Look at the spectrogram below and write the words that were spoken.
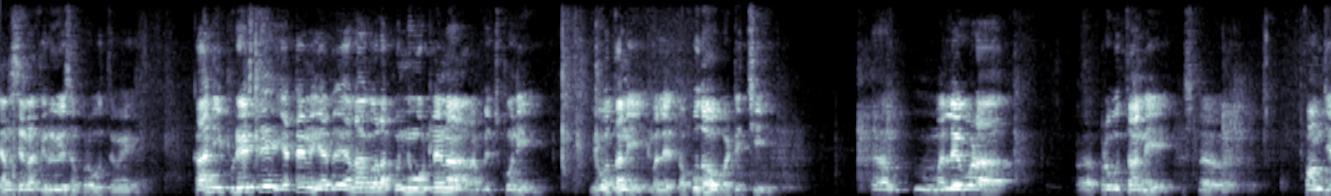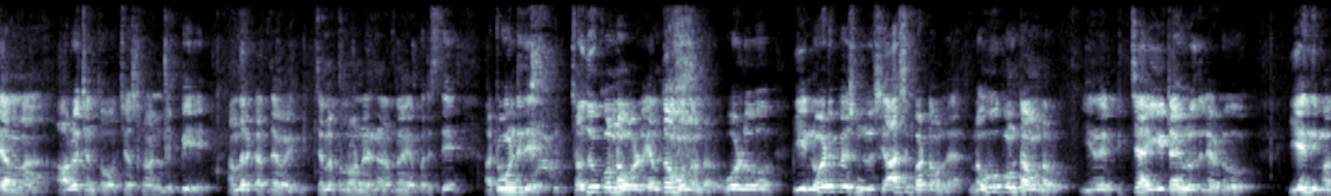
జనసేన తెలుగుదేశం ప్రభుత్వమే. కానీ ఇప్పుడు వేస్తే ఎట్టైనా ఎలాగోలా కొన్ని ఓట్లైనా రంపించుకొని యువతని మళ్ళీ తప్పుదోవ పట్టించి మళ్ళీ కూడా ప్రభుత్వాన్ని ఫామ్ చేయాలన్న ఆలోచనతో చేస్తున్నానని చెప్పి అందరికీ అర్థమైంది. చిన్నపిల్లలు అర్థమయ్యే పరిస్థితి. అటువంటిది చదువుకున్న వాళ్ళు ఎంతోమంది ఉన్నారు. వాళ్ళు ఈ నోటిఫికేషన్ చూసి ఆశపడడం లే నవ్వుకుంటా ఉన్నారు. ఈయన పిచ్చా ఈ టైంలో వదిలాడు. ఏంది మా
